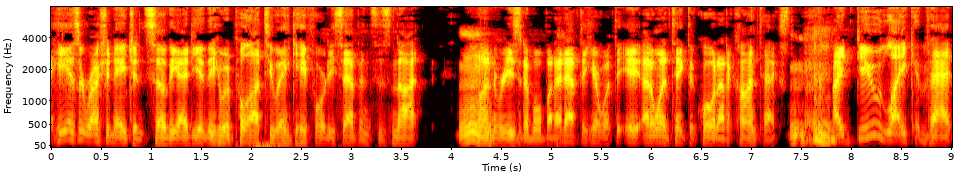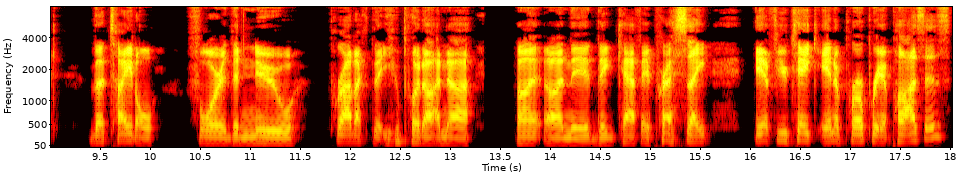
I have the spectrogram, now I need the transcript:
He is a Russian agent, so the idea that he would pull out two AK 47s is not Mm. unreasonable, but I'd have to hear what the. I don't want to take the quote out of context. I do like that the title for the new product that you put on uh, on, on the, the Cafe Press site. If you take inappropriate pauses,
